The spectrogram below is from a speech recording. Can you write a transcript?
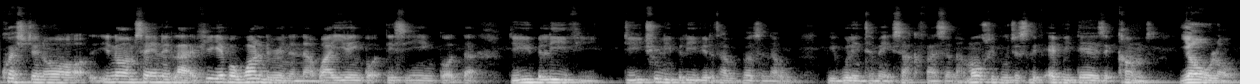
question or you know I'm saying it like if you ever wondering and that why you ain't got this, you ain't got that. Do you believe you do you truly believe you're the type of person that will be willing to make sacrifice and that? Most people just live every day as it comes. YOLO.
